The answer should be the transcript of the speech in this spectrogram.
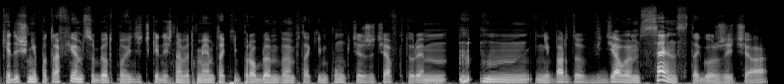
kiedyś nie potrafiłem sobie odpowiedzieć, kiedyś nawet miałem taki problem, byłem w takim punkcie życia, w którym nie bardzo widziałem sens tego życia,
